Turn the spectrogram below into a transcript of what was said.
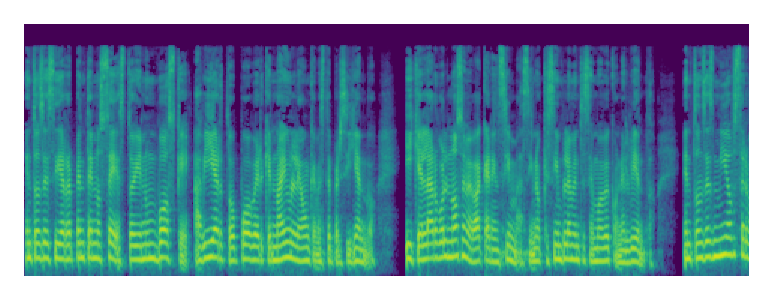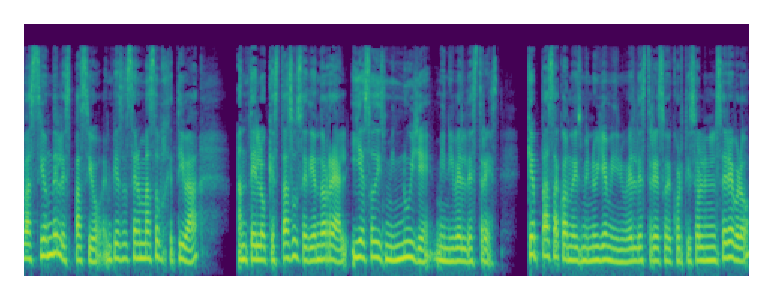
Entonces, si de repente, no sé, estoy en un bosque abierto, puedo ver que no hay un león que me esté persiguiendo y que el árbol no se me va a caer encima, sino que simplemente se mueve con el viento. Entonces, mi observación del espacio empieza a ser más objetiva ante lo que está sucediendo real y eso disminuye mi nivel de estrés. ¿Qué pasa cuando disminuye mi nivel de estrés o de cortisol en el cerebro?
